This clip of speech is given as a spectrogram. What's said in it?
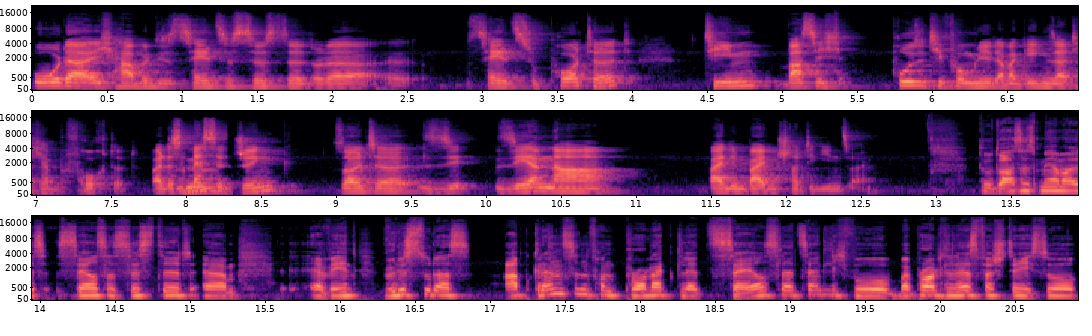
oder ich habe dieses Sales Assisted oder äh, Sales Supported Team, was sich positiv formuliert, aber gegenseitig ja befruchtet. Weil das mhm. Messaging sollte se sehr nah bei den beiden Strategien sein. Du, du hast es mehrmals Sales Assisted ähm, erwähnt. Würdest du das abgrenzen von Product-led Sales letztendlich? Wo bei Product-led verstehe ich so,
